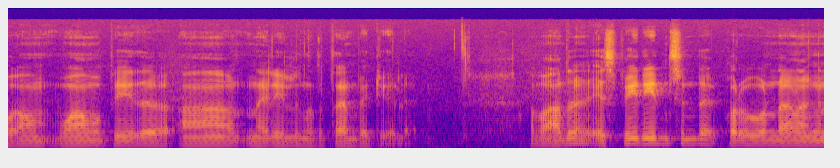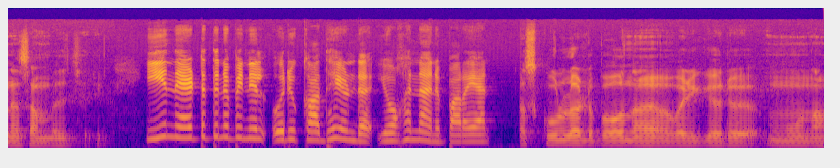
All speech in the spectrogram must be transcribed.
വാം വാമപ്പ് ചെയ്ത് ആ നിലയിൽ നിർത്താൻ പറ്റുകയില്ല അപ്പോൾ അത് എക്സ്പീരിയൻസിന്റെ കുറവ് കൊണ്ടാണ് അങ്ങനെ സംഭവിച്ചത് ഈ നേട്ടത്തിന് പിന്നിൽ ഒരു കഥയുണ്ട് യോഹന്നാന് പറയാൻ. സ്കൂളിലോട്ട് പോകുന്ന വഴിക്ക് ഒരു മൂന്ന്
